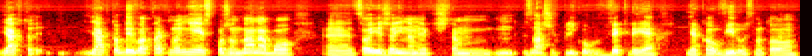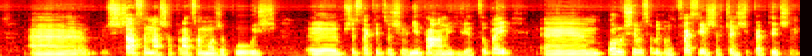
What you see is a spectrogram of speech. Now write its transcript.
jak to, jak to bywa, tak, no nie jest pożądana, bo e, co jeżeli nam jakiś tam z naszych plików wykryje jako wirus, no to e, z czasem nasza praca może pójść przez takie coś w niepamięć, więc tutaj poruszymy sobie tą kwestię jeszcze w części praktycznej.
